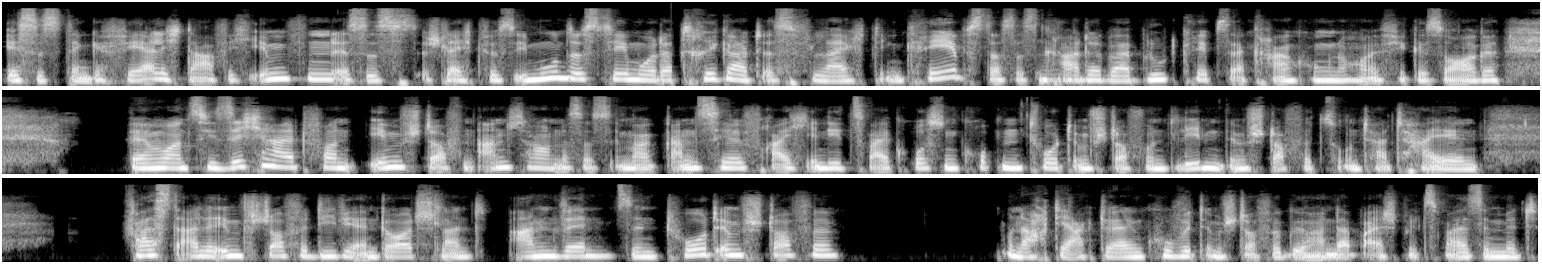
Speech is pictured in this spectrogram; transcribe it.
ist es denn gefährlich? Darf ich impfen? Ist es schlecht fürs Immunsystem oder triggert es vielleicht den Krebs? Das ist mhm. gerade bei Blutkrebserkrankungen eine häufige Sorge. Wenn wir uns die Sicherheit von Impfstoffen anschauen, ist es immer ganz hilfreich, in die zwei großen Gruppen Totimpfstoffe und Lebendimpfstoffe zu unterteilen. Fast alle Impfstoffe, die wir in Deutschland anwenden, sind Totimpfstoffe. Und auch die aktuellen Covid-Impfstoffe gehören da beispielsweise mit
